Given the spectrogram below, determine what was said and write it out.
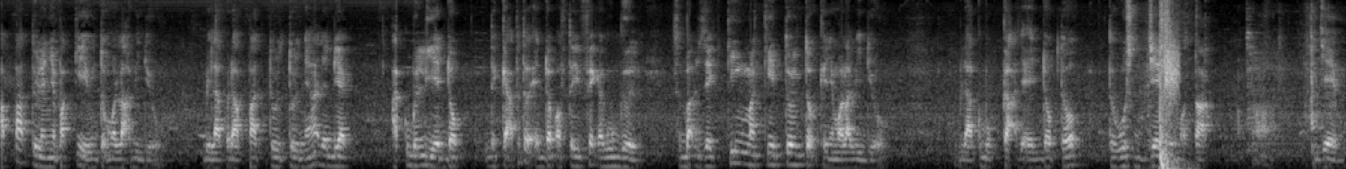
apa tool yang dia pakai untuk molah video. Bila aku dapat tool-toolnya jadi aku beli Adobe dekat apa tu Adobe After Effects kat Google. Sebab Zack King pakai tool tu kena molah video. Bila aku buka je Adobe tu terus jam otak. Ha, jam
